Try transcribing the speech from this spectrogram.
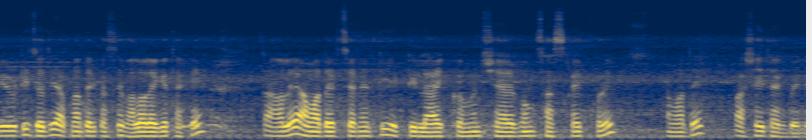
ভিডিওটি যদি আপনাদের কাছে ভালো লেগে থাকে, তাহলে আমাদের চ্যানেলটি একটি লাইক, কমেন্ট, শেয়ার এবং সাবস্ক্রাইব করে আমাদের পাশেই থাকবেন।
